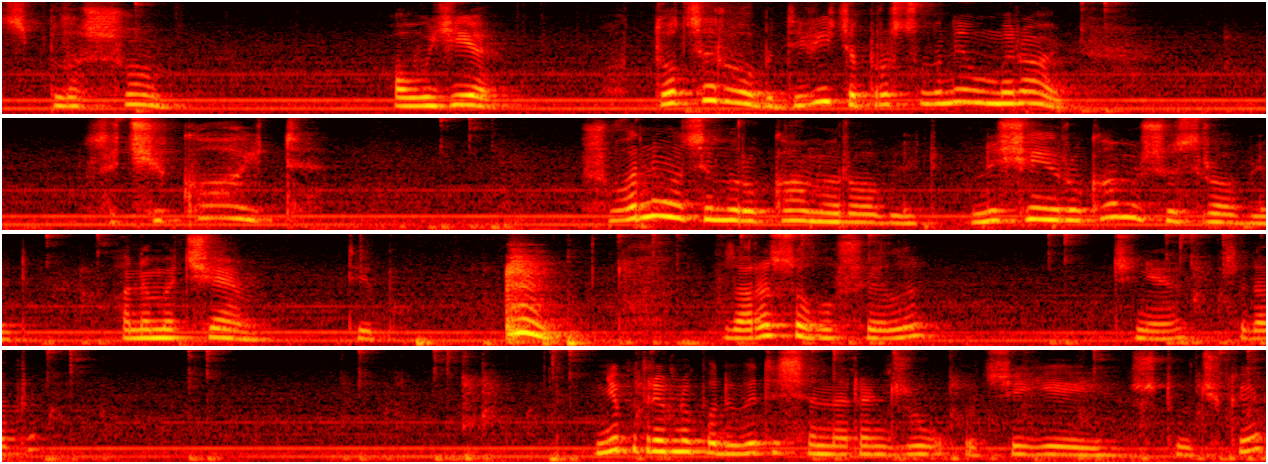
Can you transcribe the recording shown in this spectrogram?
з плашом. Аує. Хто це робить? Дивіться, просто вони вмирають. Зачекайте. Що вони оцими руками роблять? Вони ще й руками щось роблять, а не мечем. Типу. Зараз оглушили. Чи ні? Все добре? Мені потрібно подивитися на ренджу оцієї штучки.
